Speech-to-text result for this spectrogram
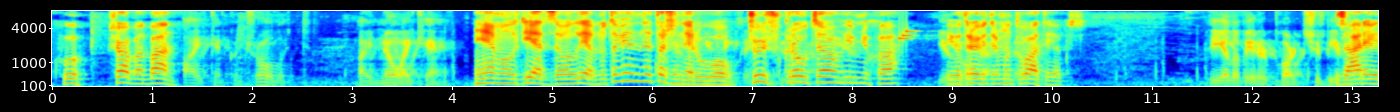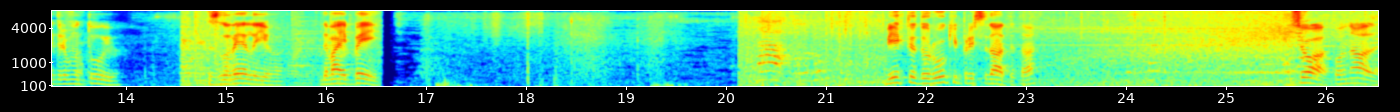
Ху. Що, банбан? I can control it. I know I can. Ні, молодець, завалив. Ну то він мене теж нервував. Чуєш, вкрав цього гівнюха. Його треба відремонтувати якось. The elevator part should be. Зараз відремонтую. Зловили його. Давай бей. Бігти до рук і присідати, так? Все, погнали.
